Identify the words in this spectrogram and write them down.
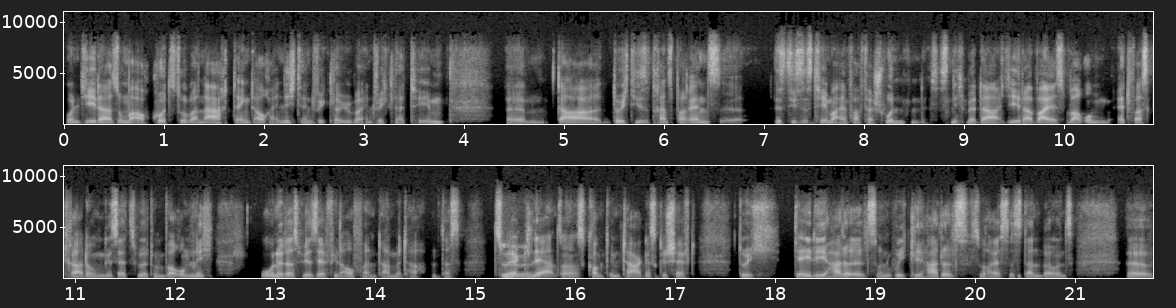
und jeder so mal auch kurz drüber nachdenkt, auch ein Nicht-Entwickler über Entwicklerthemen, ähm, da durch diese Transparenz äh, ist dieses Thema einfach verschwunden. Es ist nicht mehr da. Jeder weiß, warum etwas gerade umgesetzt wird und warum nicht, ohne dass wir sehr viel Aufwand damit haben, das zu mhm. erklären, sondern es kommt im Tagesgeschäft durch Daily Huddles und Weekly Huddles, so heißt es dann bei uns, äh,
